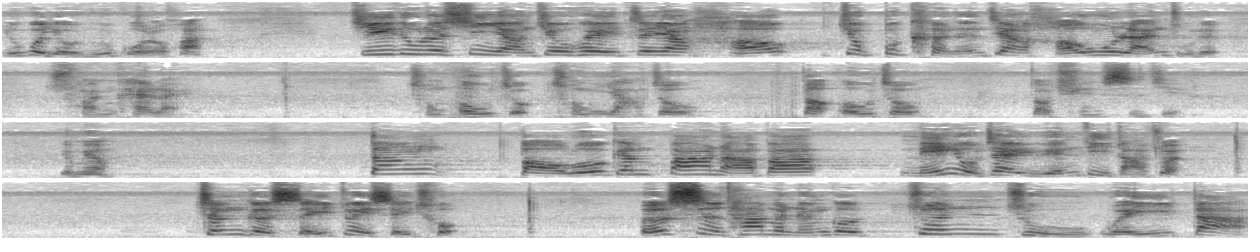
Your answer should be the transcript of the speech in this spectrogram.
如果有如果的话，基督的信仰就会这样毫就不可能这样毫无拦阻的传开来，从欧洲从亚洲到欧洲到全世界，有没有？当保罗跟巴拿巴没有在原地打转。争个谁对谁错，而是他们能够尊主为大，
